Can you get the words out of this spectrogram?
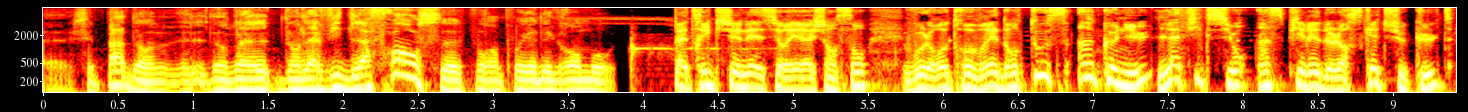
euh, je sais pas, dans, dans, dans la vie de la France, pour employer des grands mots. Patrick Chenet sur Rire Chanson. Vous le retrouverez dans Tous Inconnus, la fiction inspirée de leur sketch culte.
